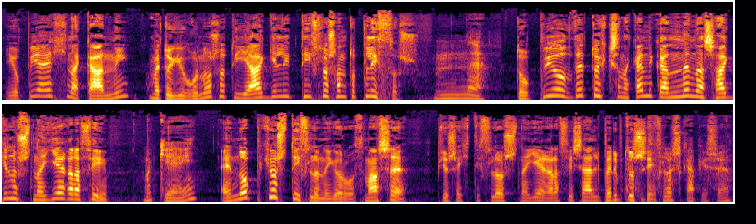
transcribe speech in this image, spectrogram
η οποία έχει να κάνει με το γεγονός ότι οι άγγελοι τύφλωσαν το πλήθος. Ναι. Το οποίο δεν το έχει ξανακάνει κανένας άγγελος στην Αγία Γραφή. Οκ. Ενώ ποιος τύφλωνε, Γιώργο, θυμάσαι; Ποιος έχει τυφλώσει στην Αγία Γραφή σε άλλη περίπτωση; Τυφλώσει κάποιος, ε.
